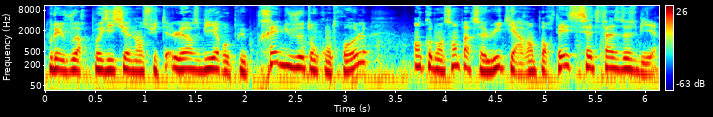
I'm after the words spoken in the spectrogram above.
Tous les joueurs positionnent ensuite leur sbire au plus près du jeton contrôle, en commençant par celui qui a remporté cette phase de sbire.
